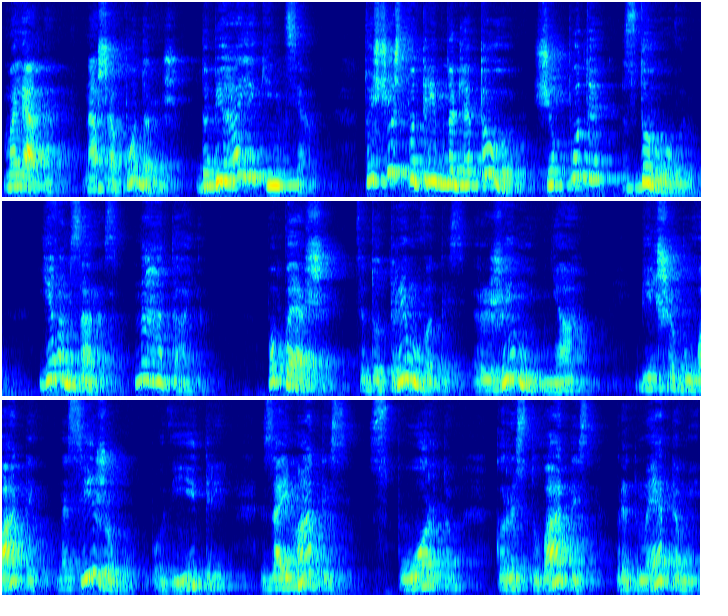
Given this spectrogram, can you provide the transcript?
Малята, наша подорож добігає кінця. То що ж потрібно для того, щоб бути здоровим? Я вам зараз нагадаю. По-перше, це дотримуватись режиму дня, більше бувати на свіжому повітрі, займатись спортом, користуватись предметами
